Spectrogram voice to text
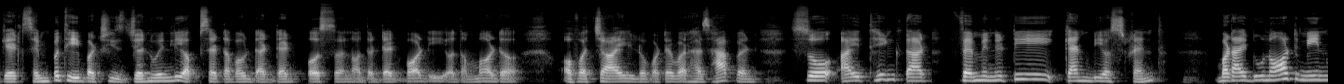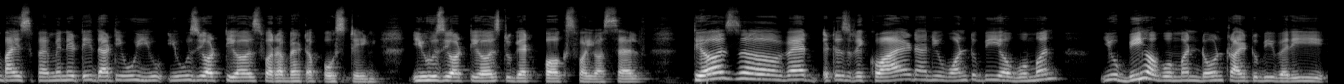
get sympathy, but she's genuinely upset about that dead person or the dead body or the murder of a child or whatever has happened. So I think that femininity can be a strength but i do not mean by femininity that you, you use your tears for a better posting. Use your tears to get perks for yourself. Tears uh, where it is required and you want to be a woman you be a woman. Don't try to be very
